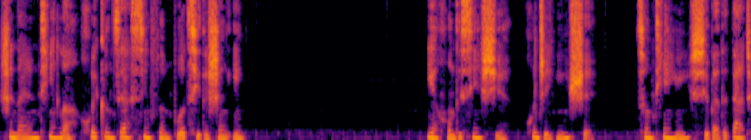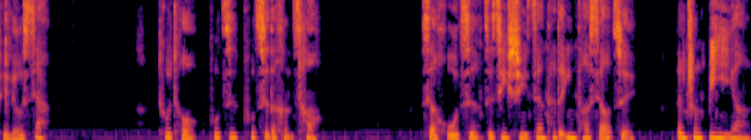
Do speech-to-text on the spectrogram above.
是男人听了会更加兴奋勃起的声音。艳红的鲜血混着饮水，从天云雪白的大腿流下。秃头噗呲噗呲的很操，小胡子则继续将他的樱桃小嘴当成逼一样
